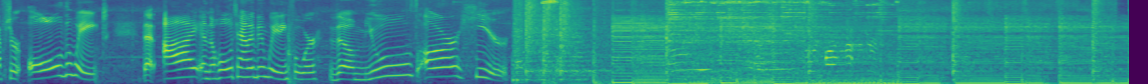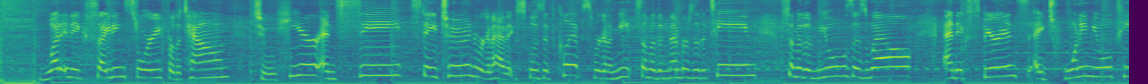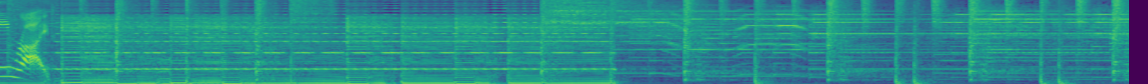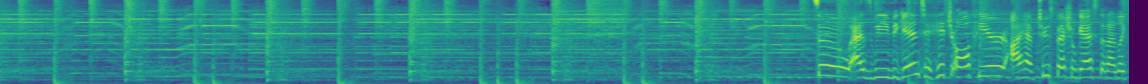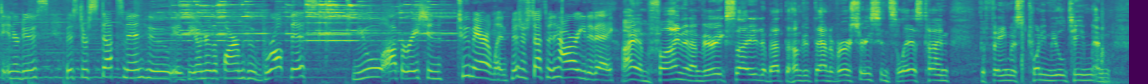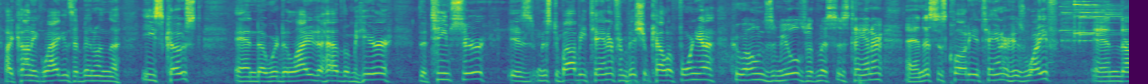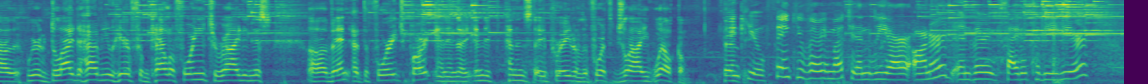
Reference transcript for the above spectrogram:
After all the wait that I and the whole town have been waiting for, the mules are here. What an exciting story for the town to hear and see. Stay tuned. We're going to have exclusive clips. We're going to meet some of the members of the team, some of the mules as well, and experience a 20 mule team ride. As we begin to hitch off here, I have two special guests that I'd like to introduce. Mr. Stutzman, who is the owner of the farm who brought this mule operation to Maryland. Mr. Stutzman, how are you today? I am fine, and I'm very excited about the 100th anniversary since the last time the famous 20 mule team and iconic wagons have been on the East Coast. And uh, we're delighted to have them here. The Teamster is Mr. Bobby Tanner from Bishop, California, who owns the mules with Mrs. Tanner. And this is Claudia Tanner, his wife. And uh, we're delighted to have you here from California to ride in this uh, event at the 4-H Park and in the Independence Day Parade on the 4th of July. Welcome. Thank, Thank you. you. Thank you very much. And we are honored and very excited to be here.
